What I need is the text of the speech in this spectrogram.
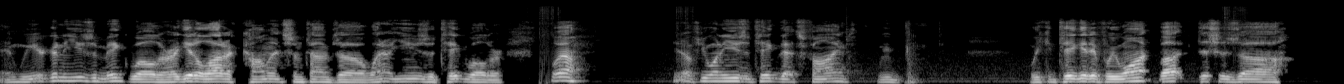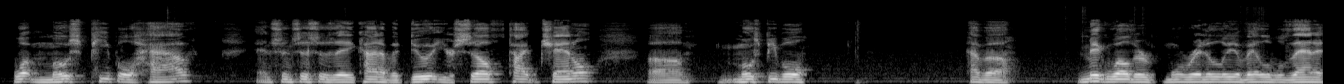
and we are going to use a MIG welder. I get a lot of comments sometimes, uh, why don't you use a TIG welder? Well, you know, if you want to use a TIG, that's fine. We we can TIG it if we want, but this is uh, what most people have. And since this is a kind of a do-it-yourself type channel, uh, most people have a MIG welder more readily available than a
